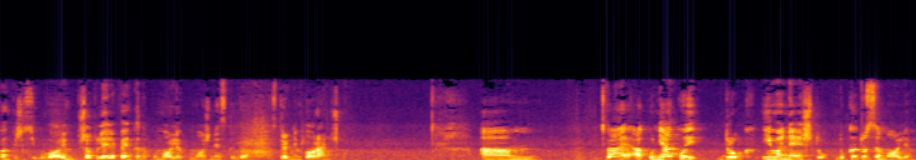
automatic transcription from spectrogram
вънка ще си говорим, защото Леля Пенка на помоля, ако може днеска да стръгнем по-раничко. А, това е. Ако някой друг има нещо, докато се молим,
